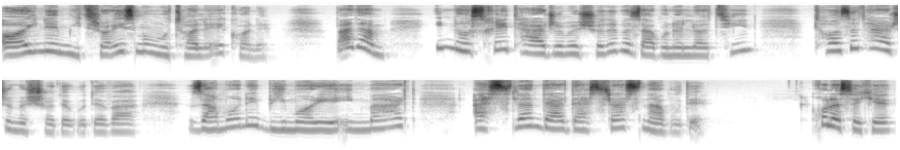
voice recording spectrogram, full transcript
آین میترائیزم رو مطالعه کنه. بعدم این نسخه ترجمه شده به زبان لاتین تازه ترجمه شده بوده و زمان بیماری این مرد اصلا در دسترس نبوده. خلاصه که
